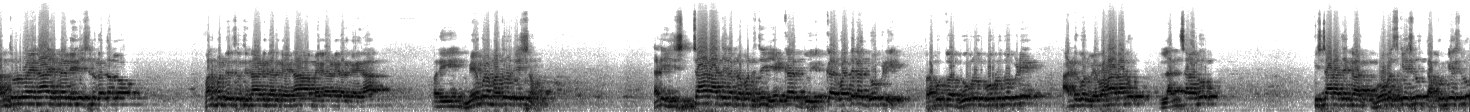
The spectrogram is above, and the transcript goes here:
మంత్రులు అయినా ఎమ్మెల్యేలు ఏం చేసిన గతంలో? మనపటి తెలుసు చిన్నారెడ్డి గారికి అయినా మేఘారెడ్డి గారికి అయినా మరి మేము కూడా మంత్రులు చేసినాం. అంటే ఇష్టారాజ్యంగా ప్రవర్తించి ఎక్కడ ఎక్కడ పడితే దోపిడీ. ప్రభుత్వ భూములు భూములు దోపిడీ అడ్డగోలు వ్యవహారాలు లంచాలు ఇష్టారాజ్యంగా బోగస్ కేసులు తప్పుడు కేసులు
